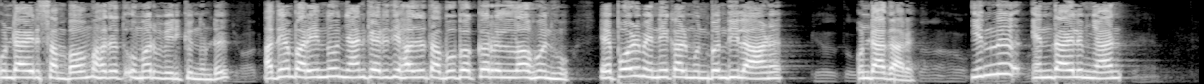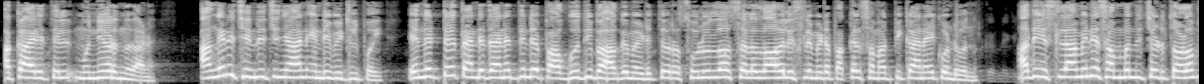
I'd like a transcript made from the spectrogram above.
ഉണ്ടായൊരു സംഭവം ഹജ്രത് ഉമർ വിവരിക്കുന്നുണ്ട്. അദ്ദേഹം പറയുന്നു ഞാൻ കരുതി ഹജ്രത് അബൂബക്കർ അള്ളാഹുൻഹു എപ്പോഴും എന്നേക്കാൾ മുൻപന്തിയിലാണ് ഉണ്ടാകാറ്. ഇന്ന് എന്തായാലും ഞാൻ അക്കാര്യത്തിൽ മുന്നേറുന്നതാണ്. അങ്ങനെ ചിന്തിച്ച് ഞാൻ എന്റെ വീട്ടിൽ പോയി. എന്നിട്ട് തന്റെ ധനത്തിന്റെ പകുതി ഭാഗം എടുത്ത് റസൂലുല്ലാ സലാഹു അലൈസ്ലമിയുടെ പക്കൽ സമർപ്പിക്കാനായി കൊണ്ടുവന്നു. അത് ഇസ്ലാമിനെ സംബന്ധിച്ചിടത്തോളം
